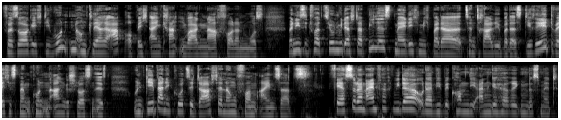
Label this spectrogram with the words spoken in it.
versorge ich die Wunden und kläre ab, ob ich einen Krankenwagen nachfordern muss. Wenn die Situation wieder stabil ist, melde ich mich bei der Zentrale über das Gerät, welches beim Kunden angeschlossen ist, und gebe eine kurze Darstellung vom Einsatz. Fährst du dann einfach wieder oder wie bekommen die Angehörigen das mit?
